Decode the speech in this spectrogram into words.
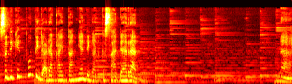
Sedikit pun tidak ada kaitannya dengan kesadaran. Nah,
